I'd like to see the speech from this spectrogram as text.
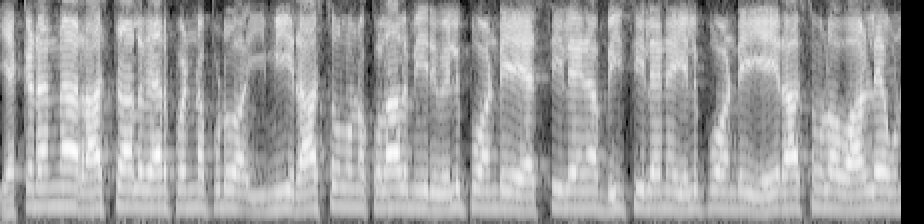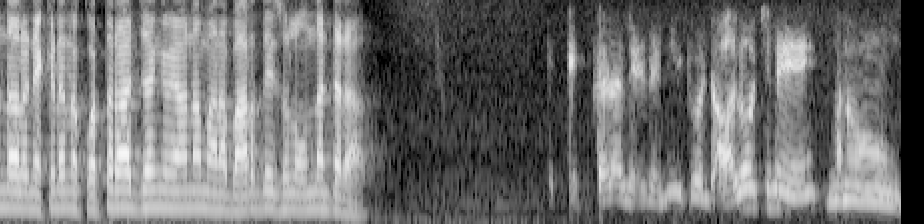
ఎక్కడన్నా రాష్ట్రాలు ఏర్పడినప్పుడు మీ రాష్ట్రంలో ఉన్న కులాలు మీరు వెళ్ళిపోండి. ఎస్సీలైనా బీసీలైనా వెళ్ళిపోండి. ఏ రాష్ట్రంలో వాళ్ళే ఉండాలని ఎక్కడన్నా కొత్త రాజ్యాంగం ఏమైనా మన భారతదేశంలో ఉందంటారా? ఎక్కడా లేదండి. ఇటువంటి ఆలోచనే మనం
